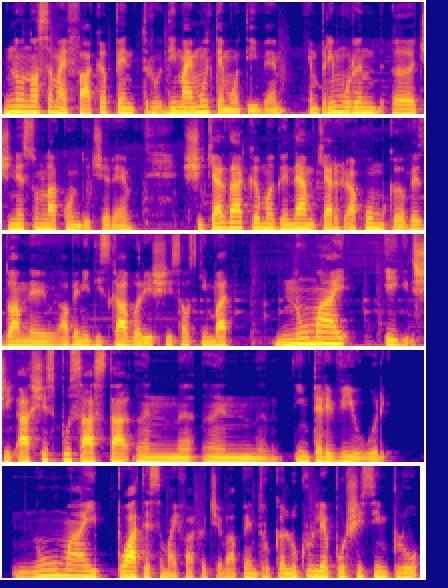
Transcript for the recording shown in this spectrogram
Nu, nu o să mai facă pentru, din mai multe motive. În primul rând, uh, cine sunt la conducere și chiar dacă mă gândeam, chiar acum că, vezi, Doamne, a venit Discovery și s-au schimbat, nu mai, și a și spus asta în, în interviuri, nu mai poate să mai facă ceva, pentru că lucrurile pur și simplu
